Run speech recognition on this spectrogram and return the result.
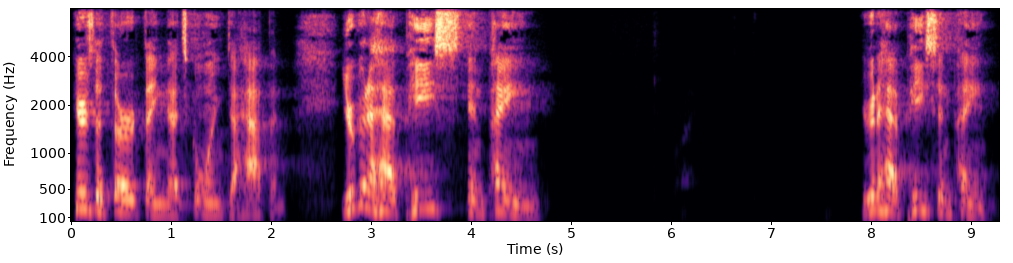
here's the third thing that's going to happen. You're going to have peace in pain. You're going to have peace and pain.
